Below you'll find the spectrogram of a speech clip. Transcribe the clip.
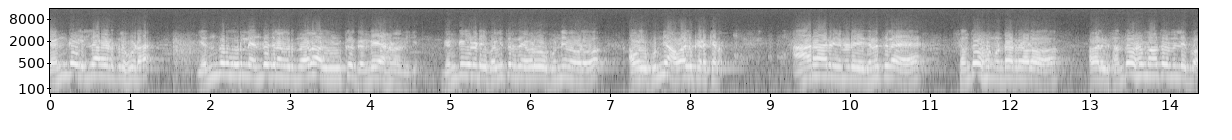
கங்கை இல்லாத இடத்துல கூட எந்த ஊரில் எந்த ஜலம் இருந்தாலும் அது முழுக்க கங்கை ஆகணும் அன்னைக்கு. கங்கையினுடைய பவித்திரத்தை எவ்வளவோ புண்ணியம் எவ்வளவோ அவளுக்கு புண்ணியம் அவளுக்கு கிடைக்கணும். ஆறார் என்னுடைய தினத்தில் சந்தோஷம் கொண்டாடுறாளோ அவளுக்கு சந்தோஷம் மாத்திரம் இல்லை இப்போ.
